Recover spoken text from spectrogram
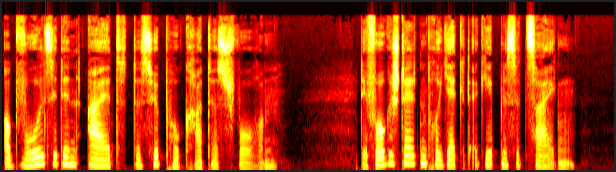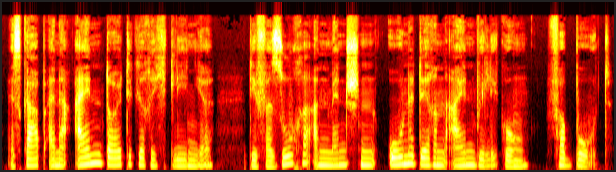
obwohl sie den Eid des Hippokrates schworen. Die vorgestellten Projektergebnisse zeigen, es gab eine eindeutige Richtlinie, die Versuche an Menschen ohne deren Einwilligung verbot.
